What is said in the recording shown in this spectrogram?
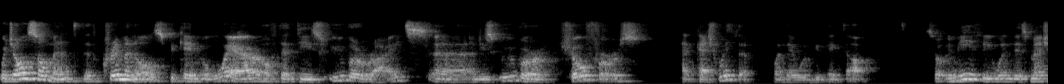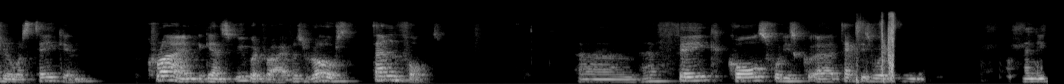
which also meant that criminals became aware of that these Uber rides uh, and these Uber chauffeurs had cash with them when they would be picked up. So immediately when this measure was taken, crime against Uber drivers rose tenfold. Um, fake calls for these uh, taxis were and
